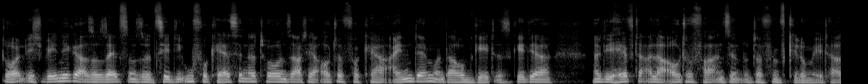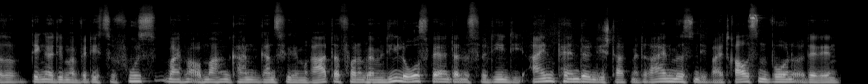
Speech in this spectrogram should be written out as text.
deutlich weniger. Also selbst unsere CDU-Verkehrssenatorin sagt ja, Autoverkehr eindämmen und darum geht es. Es geht ja, ne, die Hälfte aller Autofahrten sind unter fünf Kilometer. Also Dinge, die man wirklich zu Fuß manchmal auch machen kann, ganz viel im Rad davon. Und wenn wir die loswerden, dann ist für die, die einpendeln, die Stadt mit rein müssen, die weit draußen wohnen oder den,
